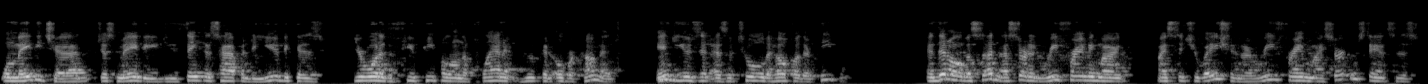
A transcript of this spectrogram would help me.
well, maybe, Chad, just maybe, do you think this happened to you because you're one of the few people on the planet who can overcome it and use it as a tool to help other people? And then all of a sudden, I started reframing my, my situation. I reframed my circumstances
